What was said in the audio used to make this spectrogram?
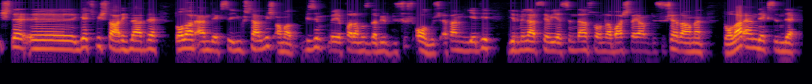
işte e, geçmiş tarihlerde dolar endeksi yükselmiş ama bizim e, paramızda bir düşüş olmuş. Efendim 7-20'ler seviyesinden sonra başlayan düşüşe rağmen dolar endeksinde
